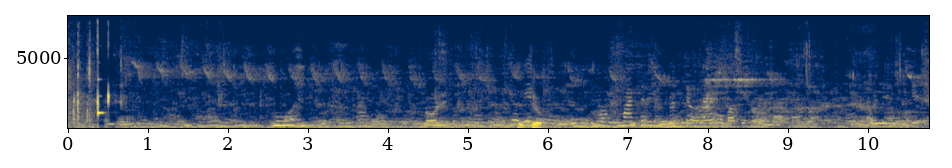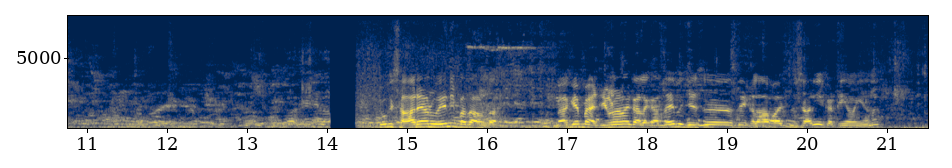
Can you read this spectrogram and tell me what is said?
ਕਿਉਂਕਿ ਸਾਰਿਆਂ ਨੂੰ ਇਹ ਨਹੀਂ ਪਤਾ ਹੁੰਦਾ। ਮੈਂ ਅੱਗੇ ਭੈਣ ਜੀ ਉਹਨਾਂ ਨਾਲ ਗੱਲ ਕਰਦਾ ਸੀ ਵੀ ਜਿਸ ਦੇ ਖਿਲਾਫ ਅੱਜ ਤੁਸੀਂ ਸਾਰੀਆਂ ਇਕੱਠੀਆਂ ਹੋਈਆਂ ਨਾ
